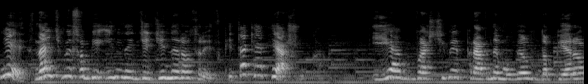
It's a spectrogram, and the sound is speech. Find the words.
Nie, znajdźmy sobie inne dziedziny rozrywki, tak jak ja szukam. I ja właściwie, prawdę mówiąc, dopiero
